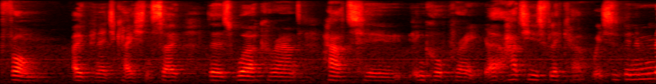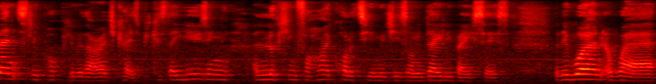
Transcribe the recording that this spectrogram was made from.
from open education. So there's work around how to incorporate, uh, how to use Flickr, which has been immensely popular with our educators because they're using and looking for high quality images on a daily basis, but they weren't aware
